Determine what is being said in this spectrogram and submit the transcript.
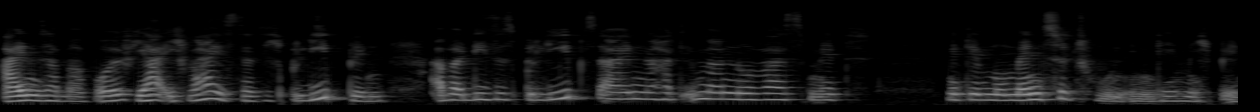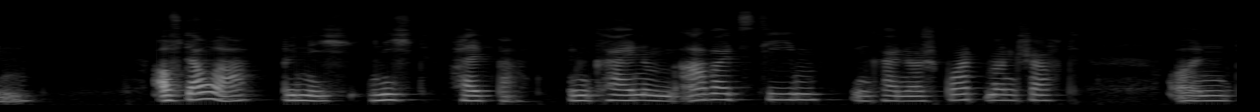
einsamer Wolf. Ja, ich weiß, dass ich beliebt bin, aber dieses Beliebtsein hat immer nur was mit, mit dem Moment zu tun, in dem ich bin. Auf Dauer bin ich nicht haltbar. In keinem Arbeitsteam, in keiner Sportmannschaft und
